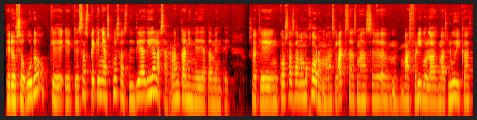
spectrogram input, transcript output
pero seguro que, eh, que esas pequeñas cosas del día a día las arrancan inmediatamente. O sea, que en cosas a lo mejor más laxas, más, eh, más frívolas, más lúdicas,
